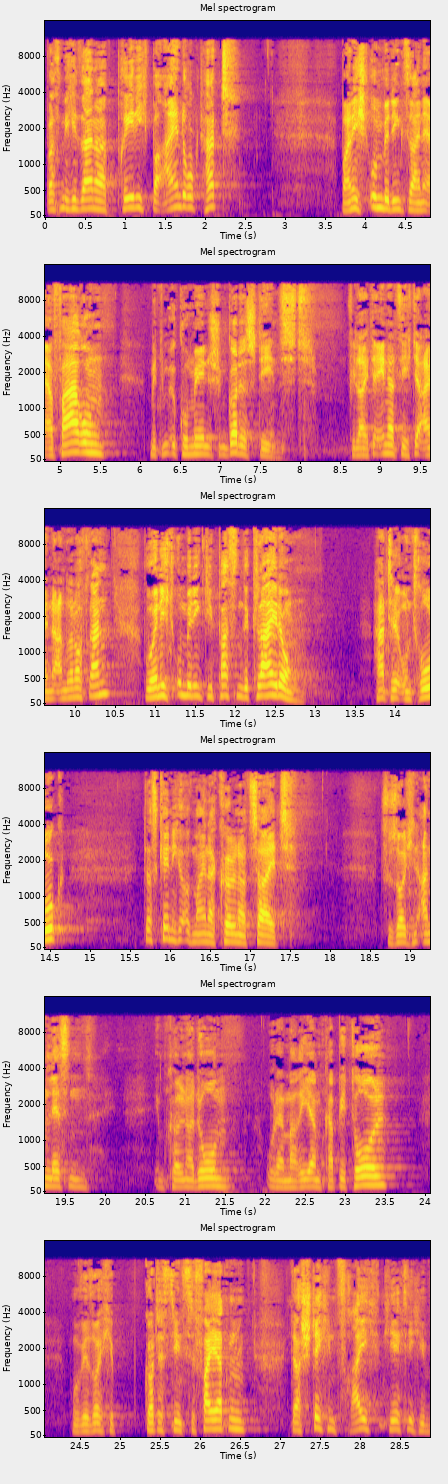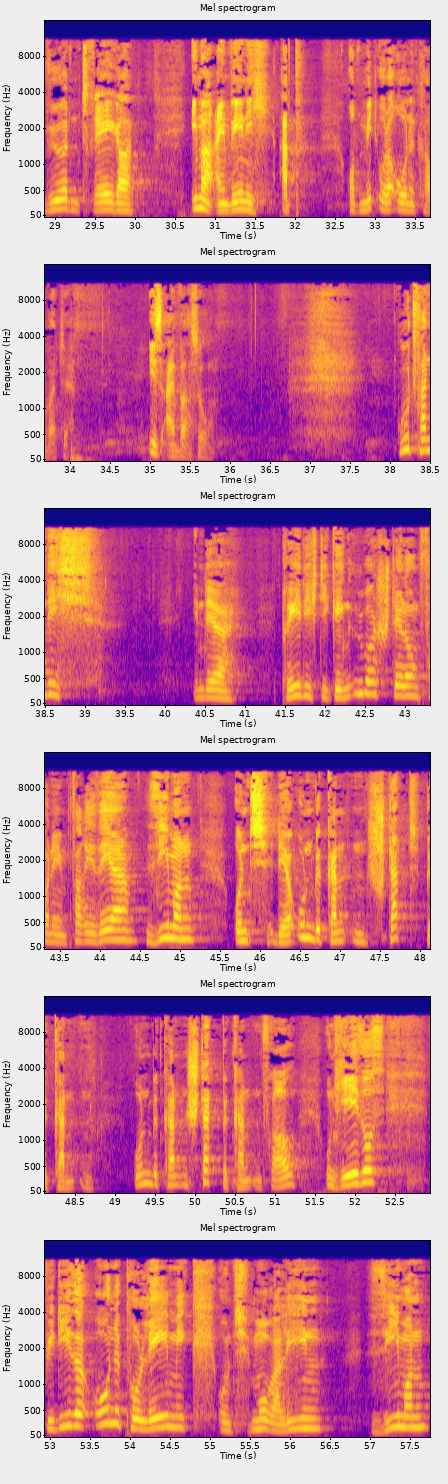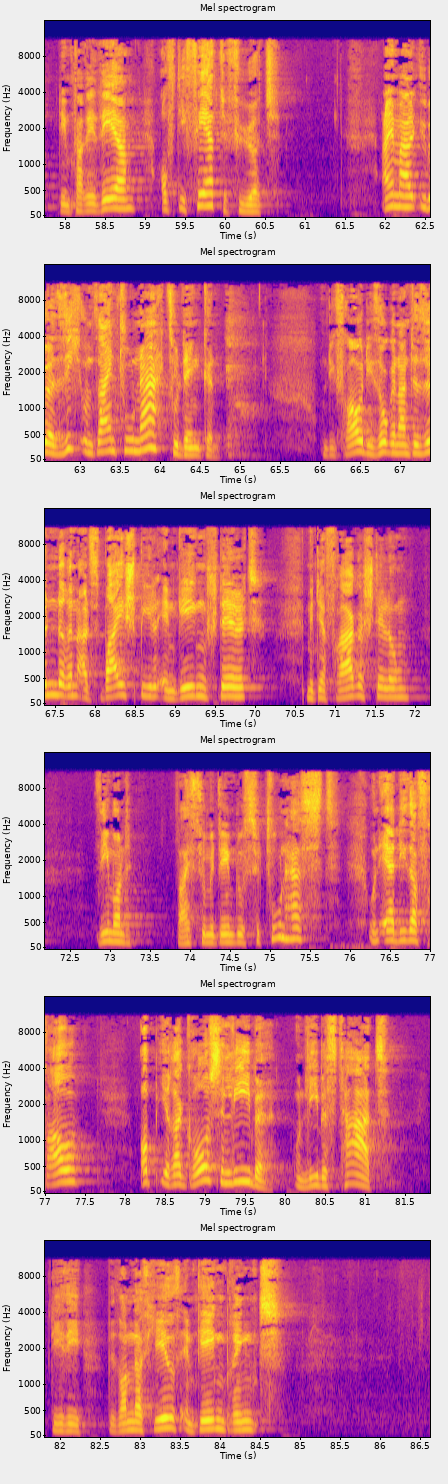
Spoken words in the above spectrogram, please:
Was mich in seiner Predigt beeindruckt hat, war nicht unbedingt seine Erfahrung mit dem ökumenischen Gottesdienst. Vielleicht erinnert sich der eine oder andere noch dran, wo er nicht unbedingt die passende Kleidung hatte und trug, das kenne ich aus meiner Kölner Zeit. Zu solchen Anlässen im Kölner Dom oder Maria im Kapitol, wo wir solche Gottesdienste feierten, da stechen freikirchliche Würdenträger immer ein wenig ab, ob mit oder ohne Krawatte. Ist einfach so. Gut fand ich in der Predigt die Gegenüberstellung von dem Pharisäer Simon und der unbekannten Stadtbekannten, unbekannten Stadtbekannten Frau und Jesus, wie dieser ohne Polemik und Moralin Simon, dem Pharisäer, auf die Fährte führt, einmal über sich und sein Tun nachzudenken und die Frau, die sogenannte Sünderin, als Beispiel entgegenstellt mit der Fragestellung, Simon, Weißt du, mit wem du es zu tun hast? Und er dieser Frau, ob ihrer großen Liebe und Liebestat, die sie besonders Jesus entgegenbringt,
